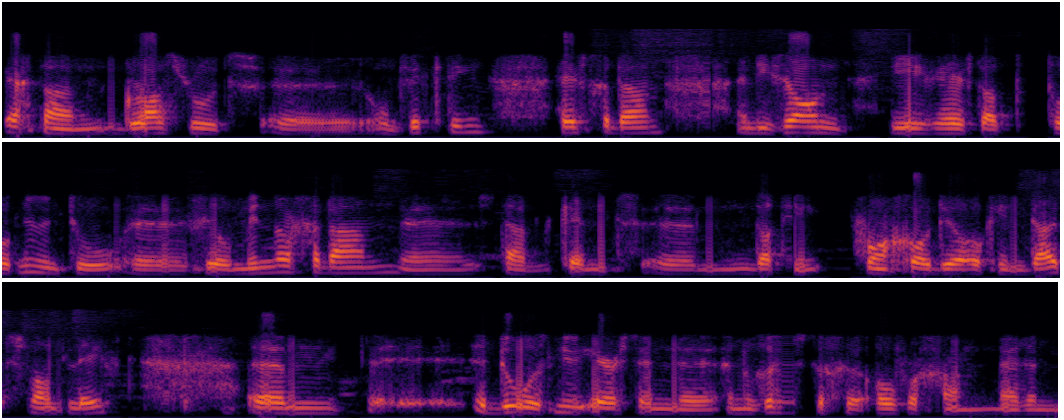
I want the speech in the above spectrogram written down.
echt aan grassroots uh, ontwikkeling heeft gedaan. En die zoon die heeft dat tot nu toe uh, veel minder gedaan. Uh, staat bekend um, dat hij voor een groot deel ook in Duitsland leeft. Um, het doel is nu eerst een, een rustige overgang naar een,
